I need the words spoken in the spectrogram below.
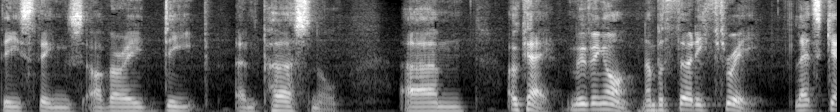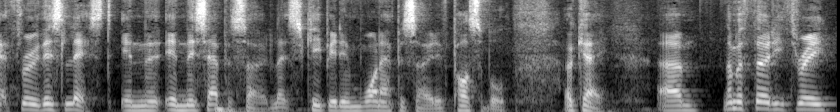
these things are very deep and personal. Um, okay, moving on. Number 33. Let's get through this list in the in this episode. Let's keep it in one episode if possible. Okay, um, number 33.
